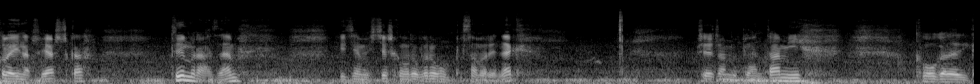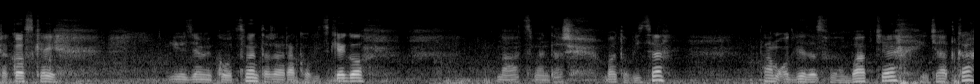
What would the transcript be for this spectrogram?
Kolejna przejażdżka. Tym razem jedziemy ścieżką rowerową po sam rynek. Przejeżdżamy plantami koło Galerii Krakowskiej jedziemy koło cmentarza Rakowickiego na cmentarz Batowice. Tam odwiedzę swoją babcię i dziadka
